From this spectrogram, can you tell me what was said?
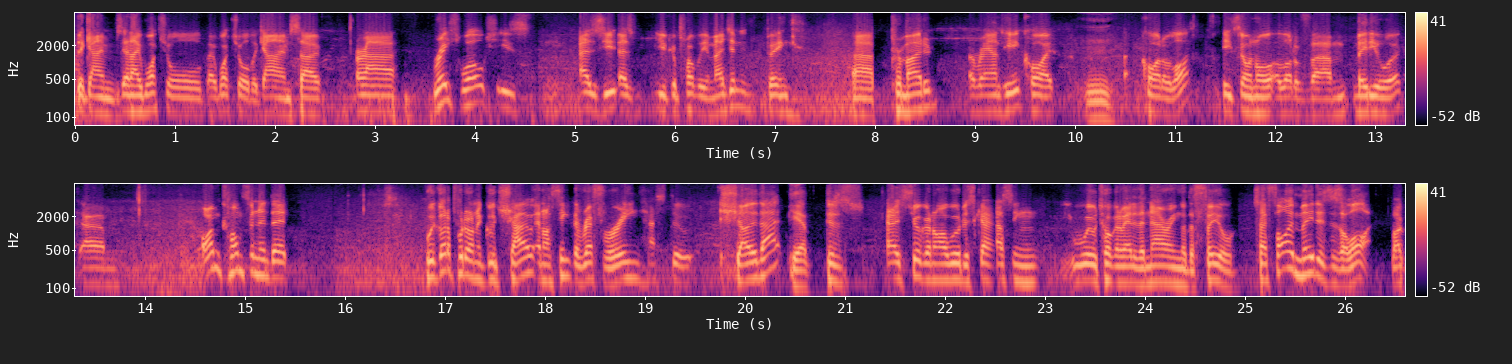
the games, and they watch all they watch all the games. So, uh, Reece Walsh is, as you as you could probably imagine, being uh, promoted around here quite quite a lot. He's doing all, a lot of um, media work. Um, I'm confident that we've got to put on a good show, and I think the refereeing has to show that. Yep. Because as Sugar and I were discussing, we were talking about the narrowing of the field. So five metres is a lot. Like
